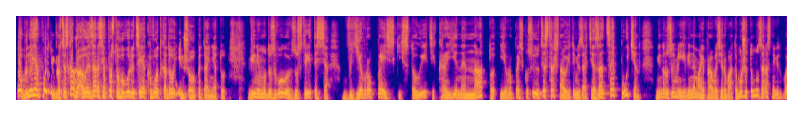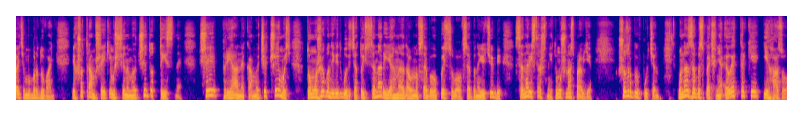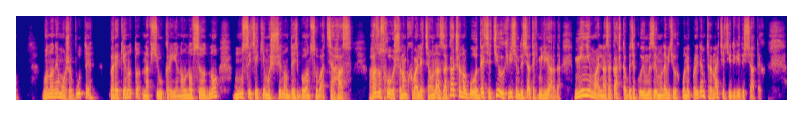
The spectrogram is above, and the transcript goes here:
Добре, ну я потім про це скажу, але зараз я просто говорю це як водка до іншого питання тут. Він йому дозволив зустрітися в європейській столиці країни НАТО і Європейського Союзу. Це страшна легітимізація. За це Путін він розуміє, він не має права зірвати. Може, тому зараз не відбувається бомбардувань. Якщо Трамп ще якимось чином чи дотисне, чи пряниками, чи чимось, то можливо не відбудеться. Той сценарій я недавно в себе описував в себе на Ютубі. Сценарій страшний, тому що насправді. Що зробив Путін? У нас забезпечення електрики і газу. Воно не може бути перекинуто на всю Україну. Воно все одно мусить якимось чином десь балансуватися. Газ. Газосховище нам хваляться. У нас закачано було 10,8 мільярда. Мінімальна закачка, без якої ми зиму навіть легко не пройдемо, 13,2.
